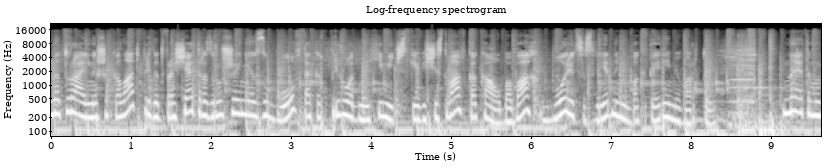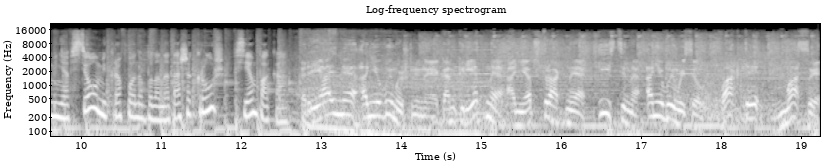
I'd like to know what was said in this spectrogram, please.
Натуральный шоколад предотвращает разрушение зубов, так как природные химические вещества в какао-бобах борются с вредными бактериями во рту. На этом у меня все. У микрофона была Наташа Круш. Всем пока. Реальное, а не вымышленное. Конкретное, а не абстрактное. Истина, а не вымысел. Факты массы.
